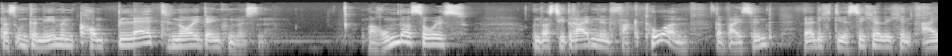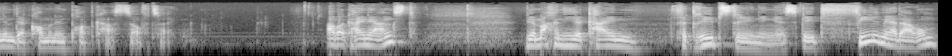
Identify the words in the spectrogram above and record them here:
dass Unternehmen komplett neu denken müssen. Warum das so ist und was die treibenden Faktoren dabei sind, werde ich dir sicherlich in einem der kommenden Podcasts aufzeigen. Aber keine Angst, wir machen hier kein Vertriebstraining. Es geht vielmehr darum,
